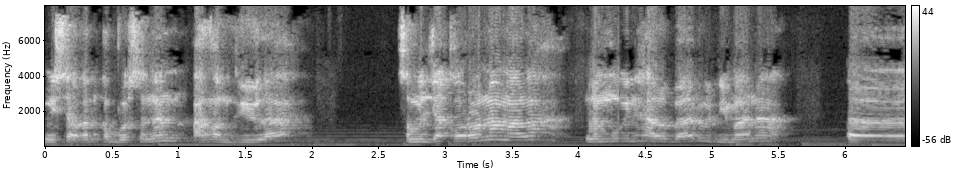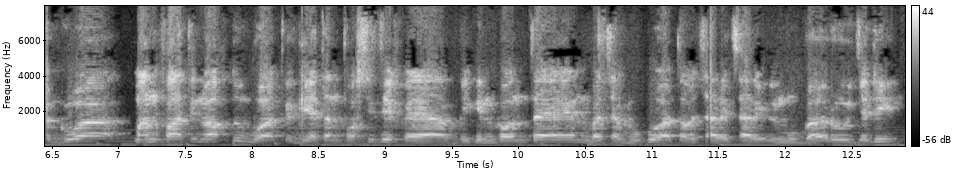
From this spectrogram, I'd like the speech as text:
misalkan kebosanan, alhamdulillah semenjak corona malah nemuin hal baru di mana uh, eh, gue manfaatin waktu buat kegiatan positif kayak bikin konten, baca buku atau cari-cari ilmu baru. Jadi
